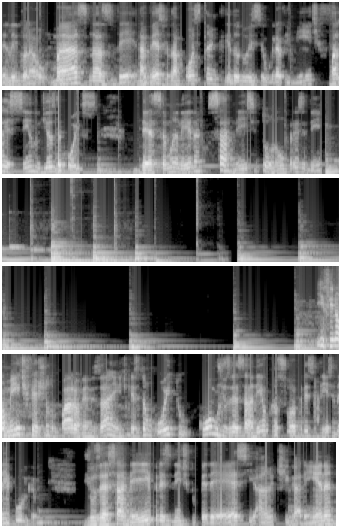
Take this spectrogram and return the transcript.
eleitoral, mas na véspera da posse, Tancredo adoeceu gravemente, falecendo dias depois. Dessa maneira, Sarney se tornou presidente. E finalmente, fechando para organizar, gente, questão 8. Como José Sarney alcançou a presidência da República? José Sarney, presidente do PDS, a antiga Arena,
